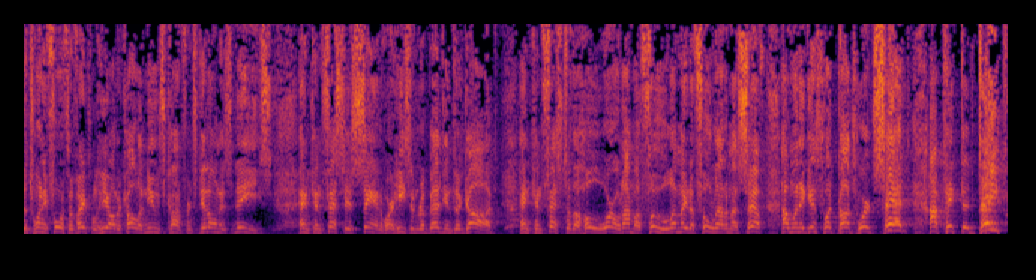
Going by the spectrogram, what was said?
The 24th of April, he ought to call a news conference, get on his knees, and confess his sin where he's in rebellion to God, and confess to the whole world, I'm a fool. I made a fool out of myself. I went against what God's word said. I picked a date.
